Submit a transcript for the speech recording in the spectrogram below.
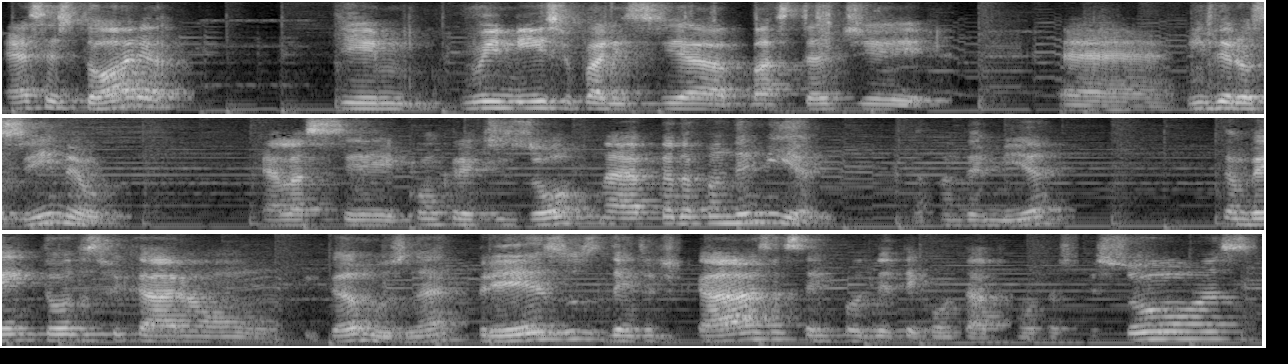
essa história, que no início parecia bastante é, inverossímil, ela se concretizou na época da pandemia. Na pandemia, também todos ficaram, ficamos, né, presos dentro de casa, sem poder ter contato com outras pessoas,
